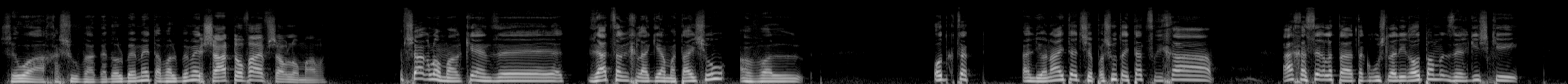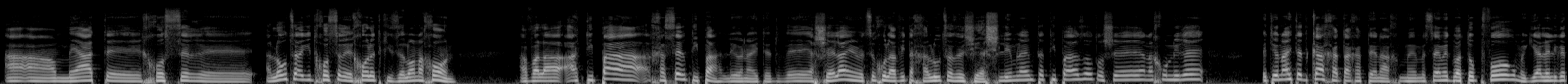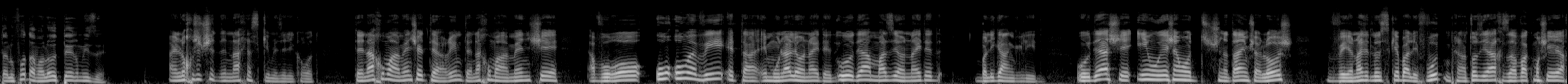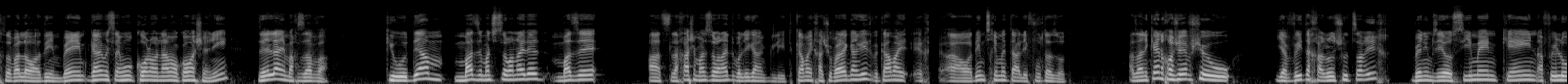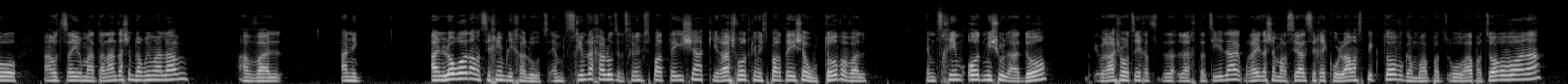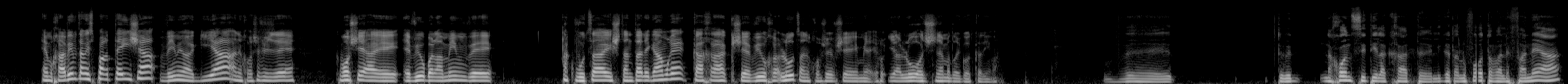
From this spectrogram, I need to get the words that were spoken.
שהוא החשוב והגדול באמת, אבל באמת... בשעה טובה אפשר לומר. אפשר לומר, כן, זה, זה היה צריך להגיע מתישהו, אבל עוד קצת על יונייטד, שפשוט הייתה צריכה... היה חסר לה את הגרוש ללירה. עוד פעם, זה הרגיש כי המעט אה, חוסר, אה, אני לא רוצה להגיד חוסר יכולת, כי זה לא נכון, אבל הטיפה, חסר טיפה ליונייטד, והשאלה אם הם יצליחו להביא את החלוץ הזה שישלים להם את הטיפה הזאת, או שאנחנו נראה את יונייטד ככה תחת טן האח, מסיימת בטופ 4, מגיעה לליגת אלופות, אבל לא יותר מזה. אני לא חושב שטן האח יסכים לזה לקרות. טן האח הוא מאמן של תארים, טן האח הוא מאמן שעבורו, הוא, הוא מביא את האמונה ליונייטד, הוא יודע מה זה יונייטד בליגה האנגלית. הוא יודע שאם הוא יהיה שם עוד שנתיים-שלוש, ויונייטד לא יזכה באליפות, מבחינתו זה יהיה אכזבה כמו שיהיה אכזבה לאוהדים. גם אם יסיימו כל עונה במקום השני, זה יהיה להם אכזבה. כי הוא יודע מה זה מנצ'סטר יונייטד, מה זה ההצלחה של מנצ'סטר יונייטד בליגה האנגלית, כמה היא חשובה לליגה האנגלית וכמה האוהדים צריכים את האליפות הזאת. אז אני כן חושב שהוא יביא את החלוץ שהוא צריך, בין אם זה יהיה אוסימן, קיין, אפילו חלוץ צעיר מאטלנטה שמדברים עליו, אבל אני, אני לא רואה אותם מצליחים בלי חלוץ. הם צריכים את החלוץ, הם צריכים מספר 9, כי רשוורד כמספר 9 הוא טוב, אבל הם צריכים עוד מישהו לידו. רשוורד צריך ללכת הצידה, ראית שמרסיאל שיחק כולה מספיק טוב, גם הוא היה פצוע רוב העונה. הם חייבים את המספר 9, ואם הוא יגיע, אני חושב שזה כמו שהביאו בלמים והקבוצה השתנתה לגמרי, ככה כשהביאו חלוץ, אני חושב שהם יעלו עוד שני מדרגות קדימה. ו... נכון, סיטי לקחה את אה, ליגת אלופות, אבל לפניה,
